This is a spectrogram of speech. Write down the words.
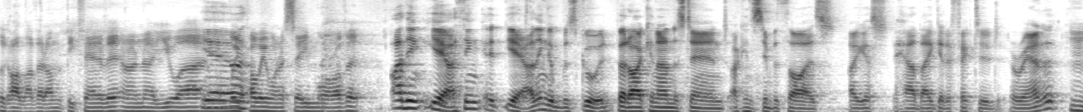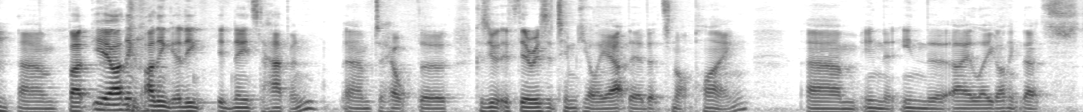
look, I love it. I'm a big fan of it, and I know you are. Yeah, and we I- probably want to see more of it. I think yeah, I think it, yeah, I think it was good, but I can understand, I can sympathise, I guess, how they get affected around it. Um, but yeah, I think I think I think it needs to happen um, to help the because if there is a Tim Kelly out there that's not playing um, in the in the A League, I think that's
